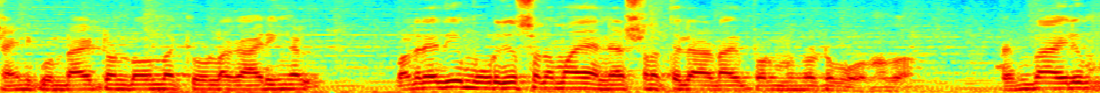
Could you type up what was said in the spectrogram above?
ഷൈനിക്ക് ഉണ്ടായിട്ടുണ്ടോ എന്നൊക്കെയുള്ള കാര്യങ്ങൾ വളരെയധികം ഊർജസ്വലമായ അന്വേഷണത്തിലാണ് ഇപ്പോൾ മുന്നോട്ട് പോകുന്നത്. എന്തായാലും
